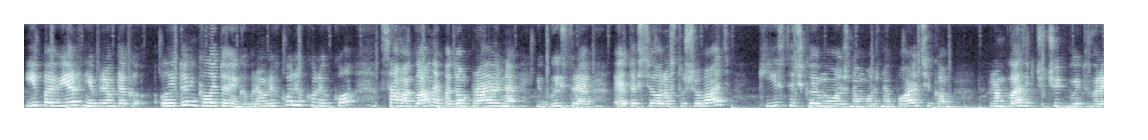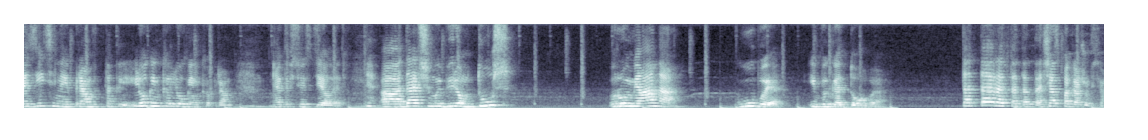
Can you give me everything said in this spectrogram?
и по верхней прям так лайтовенько-лайтовенько, прям легко-легко-легко. Самое главное потом правильно и быстро это все растушевать. Кисточкой можно, можно пальчиком. Прям глазик чуть-чуть будет выразительный, прям вот так легонько-легонько прям это все сделает. А дальше мы берем тушь, румяна, губы и вы готовы. Та-та-ра-та-та-та. Сейчас покажу все.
